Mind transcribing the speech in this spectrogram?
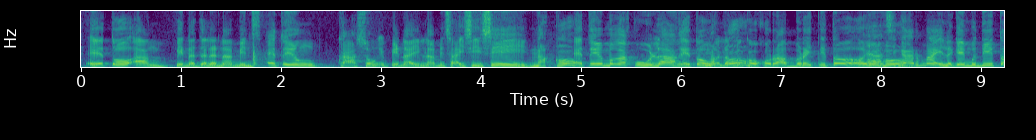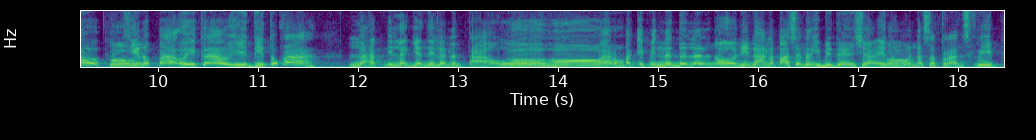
ito ang pinadala namin, ito yung kasong ipinail namin sa ICC. Nako. Ito yung mga kulang. Ito, Nako. walang magko-corroborate ito. O yan, Oho. si Garma, ilagay mo dito. Oh. Sino pa? O ikaw, dito ka. Lahat nilagyan nila ng tao. Oho. Para pag ipinadala noon, hinanapasan ng ebidensya. Ito Oh. po, nasa transcript.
